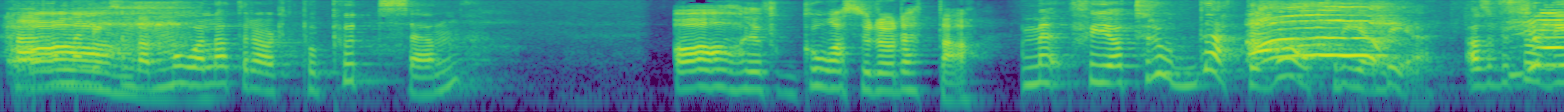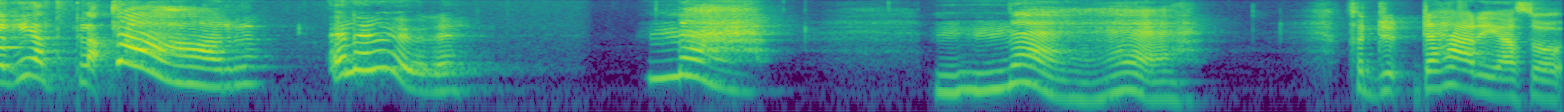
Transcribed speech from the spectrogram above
Här har man liksom bara målat rakt på putsen. Åh, jag får gåshud av detta. Men, för jag trodde att det var 3D. Alltså förstår du, det är helt platt. Där! Eller hur? Nej. Nej. För du, det här är alltså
